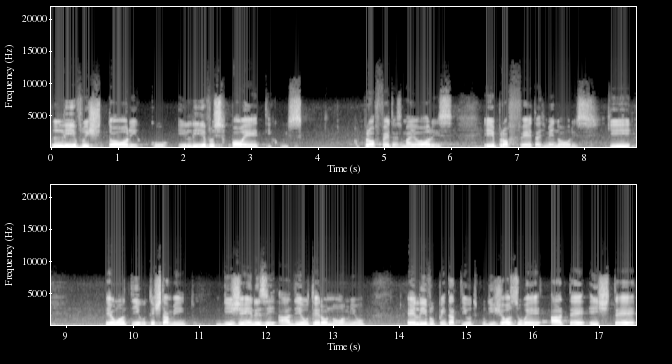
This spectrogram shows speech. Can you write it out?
livro histórico e livros poéticos, profetas maiores e profetas menores, que é o Antigo Testamento, de Gênesis a Deuteronômio, é livro pentatêutico, de Josué até Esté,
